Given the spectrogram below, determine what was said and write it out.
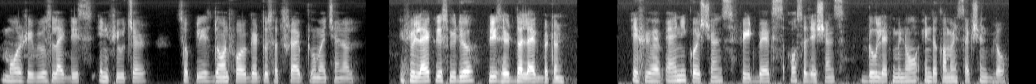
more reviews like this in future, so please don't forget to subscribe to my channel. If you like this video, please hit the like button. If you have any questions, feedbacks or suggestions, do let me know in the comment section below.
